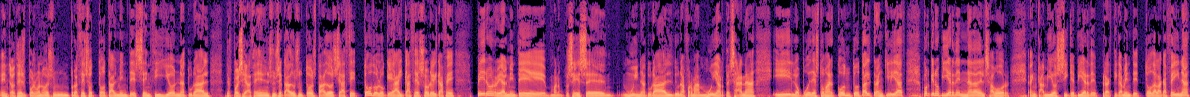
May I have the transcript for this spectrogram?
Entonces, pues bueno, es un proceso totalmente sencillo, natural, después se hace en su secado, su tostado, se hace todo lo que hay que hacer sobre el café, pero realmente, bueno, pues es eh, muy natural, de una forma muy artesana y lo puedes tomar con total tranquilidad porque no pierde nada del sabor. En cambio, sí que pierde prácticamente toda la cafeína,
